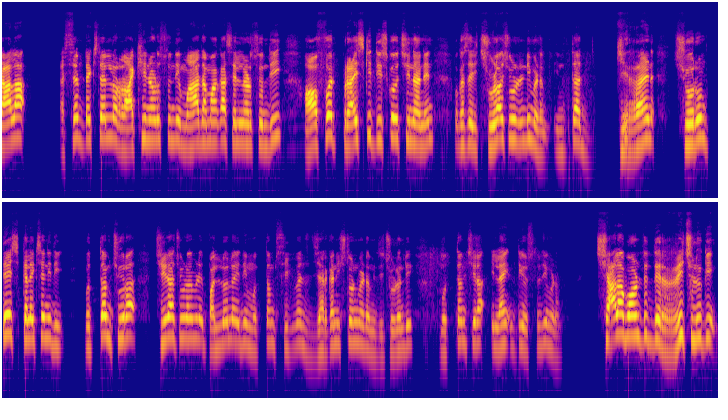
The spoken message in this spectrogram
చాలా ఎస్ఎం టెక్స్టైల్లో రాఖీ నడుస్తుంది మా ధమాకా సెల్ నడుస్తుంది. ఆఫర్ ప్రైస్కి తీసుకొచ్చిన నేను. ఒకసారి చూడ చూడండి మేడం. ఇంత గ్రాండ్ షోరూమ్ టేస్ట్ కలెక్షన్ ఇది. మొత్తం చూర చీర చూడండి మేడం. పల్లెలో ఇది మొత్తం సీక్వెన్స్ జరగని స్టోన్ మేడం. ఇది చూడండి. మొత్తం చీర ఇలాంటి వస్తుంది మేడం. చాలా బాగుంటుంది. Rich looking.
